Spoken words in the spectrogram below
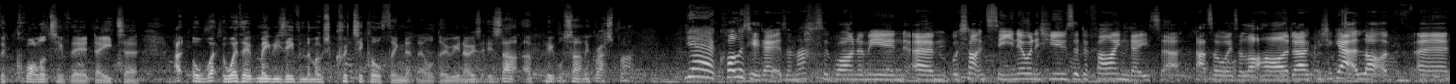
the quality of their data, uh, or whether maybe it's even the most critical thing that they'll do. You know, is, is that are people starting to grasp that? Yeah, quality of data is a massive one. I mean, um, we're starting to see, you know, when it's user defined data, that's always a lot harder because you get a lot of uh,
